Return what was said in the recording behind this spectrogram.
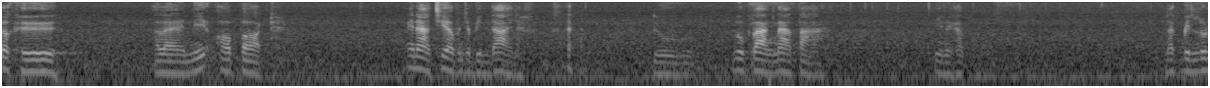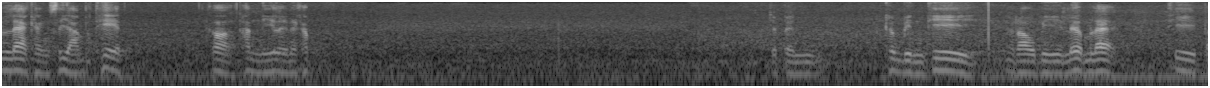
ก็คืออะไรนี้ออปอดไม่น่าเชื่อมันจะบินได้นะ ดูรูปร่างหน้าตา นี่นะครับ นักบินรุ่นแรกแห่งสยามประเทศ ก็ท่านนี้เลยนะครับ จะเป็นเครื่องบินที่เรามีเริ่มแรกที่ไป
